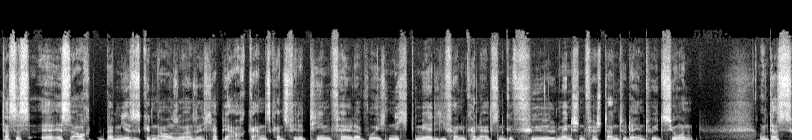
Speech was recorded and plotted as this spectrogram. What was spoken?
das ist, äh, ist auch, bei mir ist es genauso. Also ich habe ja auch ganz, ganz viele Themenfelder, wo ich nicht mehr liefern kann als ein Gefühl, Menschenverstand oder Intuition. Und das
